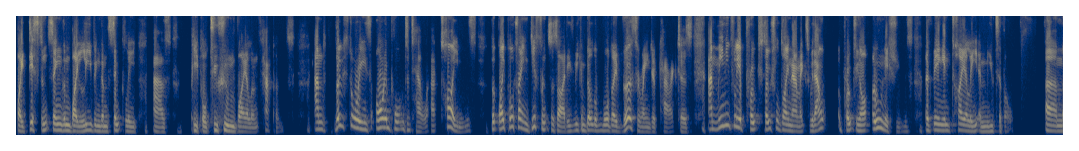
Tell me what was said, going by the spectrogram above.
by distancing them, by leaving them simply as people to whom violence happens. And those stories are important to tell at times, but by portraying different societies, we can build a more diverse range of characters and meaningfully approach social dynamics without approaching our own issues as being entirely immutable. Um,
